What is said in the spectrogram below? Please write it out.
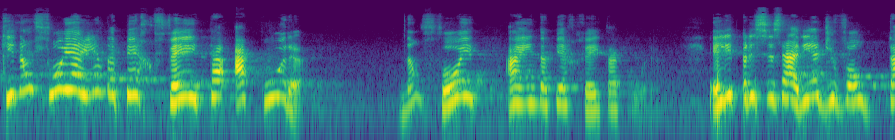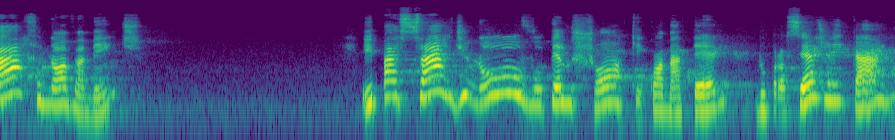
que não foi ainda perfeita a cura. Não foi ainda perfeita a cura. Ele precisaria de voltar novamente e passar de novo pelo choque com a matéria no processo de reencarne,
